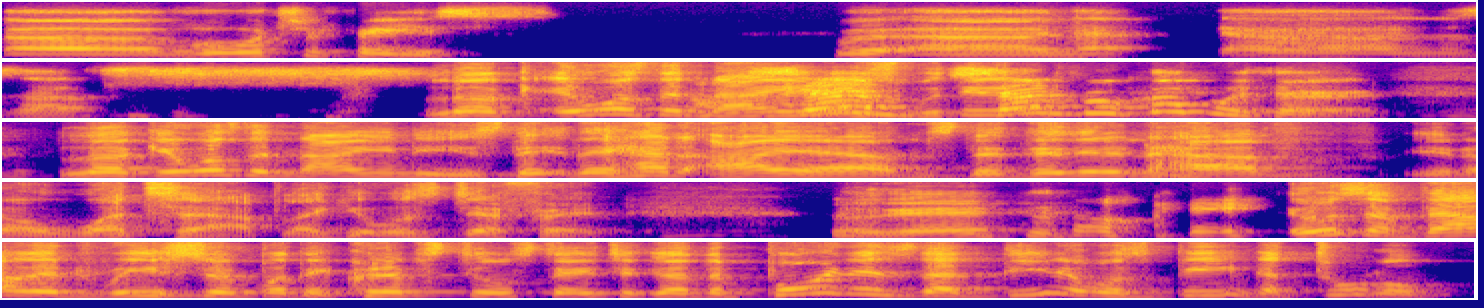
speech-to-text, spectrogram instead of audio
Uh, what's her face? Uh, not. Uh, it's not. Look, it was the Oh, nineties. Sam, Sam broke up with her. look. It was the nineties. They they had IMs. They, they didn't have you know WhatsApp. Like it was different. Okay. Okay. it was a valid reason, but they could have still stayed together. The point is that Dina was being a total,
